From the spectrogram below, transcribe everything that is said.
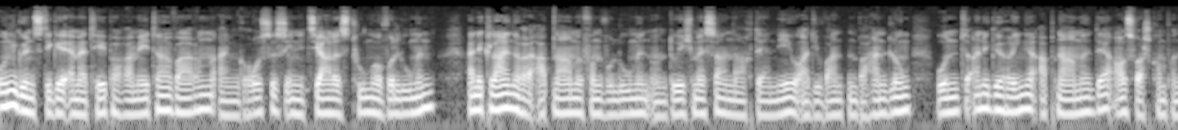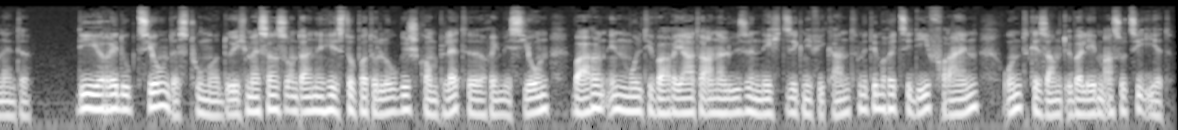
Ungünstige MRT-Parameter waren ein großes initiales Tumorvolumen, eine kleinere Abnahme von Volumen und Durchmesser nach der neoadjuvanten Behandlung und eine geringe Abnahme der Auswaschkomponente. Die Reduktion des Tumordurchmessers und eine histopathologisch komplette Remission waren in multivariater Analyse nicht signifikant mit dem rezidivfreien und Gesamtüberleben assoziiert.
